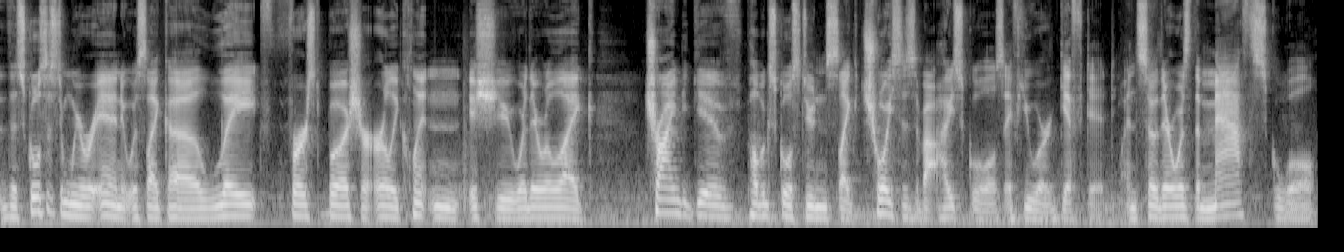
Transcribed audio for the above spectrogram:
the school system we were in, it was like a late first Bush or early Clinton issue where they were like trying to give public school students like choices about high schools if you were gifted. And so there was the math school,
